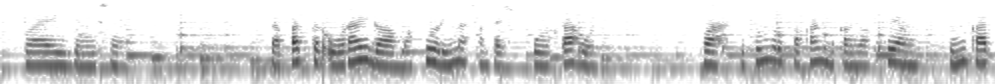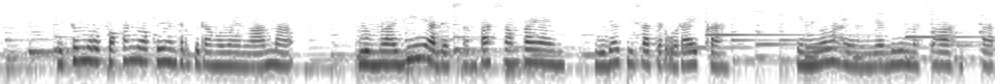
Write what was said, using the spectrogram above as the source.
sesuai jenisnya. Dapat terurai dalam waktu 5-10 tahun. Wah, itu merupakan bukan waktu yang singkat. Itu merupakan waktu yang terbilang lumayan lama. Belum lagi ada sampah-sampah yang tidak bisa teruraikan. Inilah yang menjadi masalah besar.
